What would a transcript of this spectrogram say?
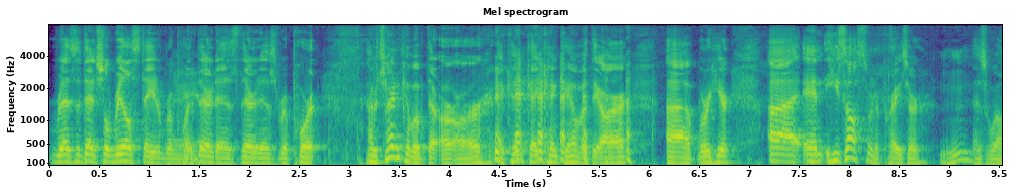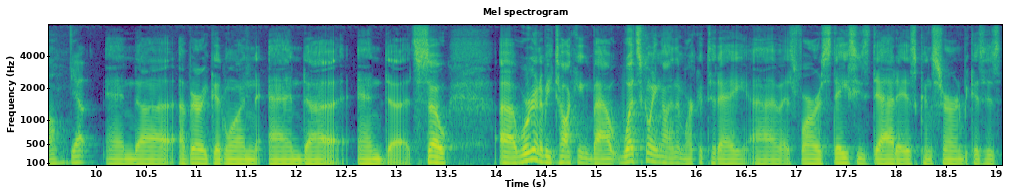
residential real estate report. you There, it is. There it is. Report. I was trying to come up with the RR. I couldn't, I couldn't come up with the RR. Uh, we're here, uh, and he's also an appraiser as well. Mm-hmm. Yep. and uh, a very good one. And uh, and uh, so. Uh, we're going to be talking about what's going on in the market today uh, as far as Stacey's data is concerned because his,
